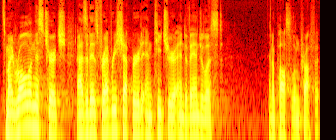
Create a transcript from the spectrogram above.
It's my role in this church, as it is for every shepherd and teacher and evangelist and apostle and prophet.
